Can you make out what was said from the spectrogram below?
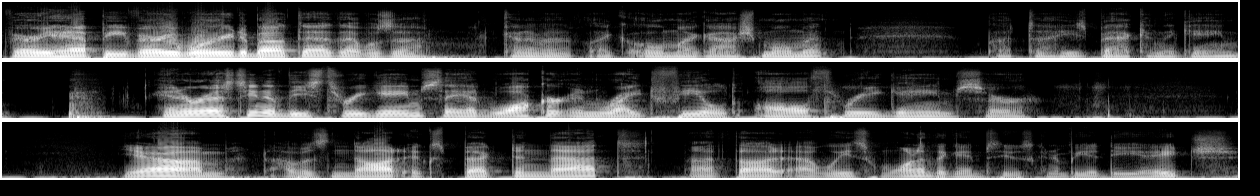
very happy, very worried about that. That was a kind of a like, oh my gosh moment. But uh, he's back in the game. Interesting, of these three games, they had Walker in right field all three games, sir. Yeah, um, I was not expecting that. I thought at least one of the games he was going to be a DH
